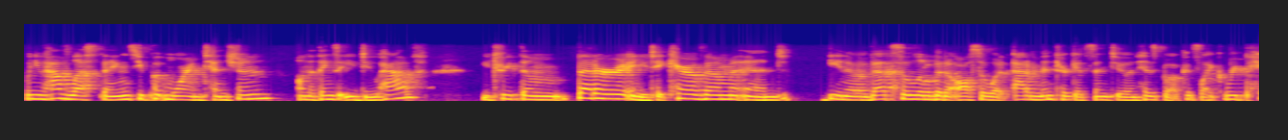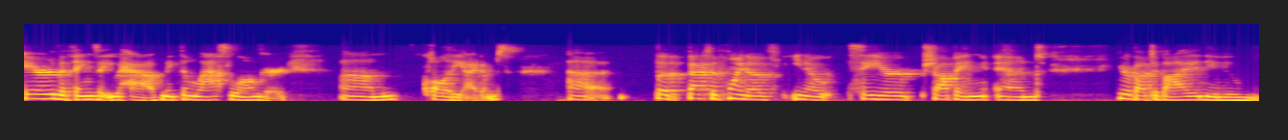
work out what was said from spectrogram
when you have less things, you put more intention on the things that you do have. You treat them better and you take care of them. And, you know, that's a little bit of also what Adam Minter gets into in his book is like repair the things that you have, make them last longer, um, quality items. Uh, but back to the point of, you know, say you're shopping and you're about to buy a new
